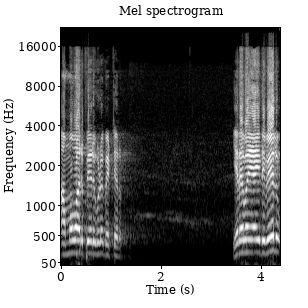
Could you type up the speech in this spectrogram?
అమ్మవారి పేరు కూడా పెట్టారు. ఇరవై ఐదు వేలు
